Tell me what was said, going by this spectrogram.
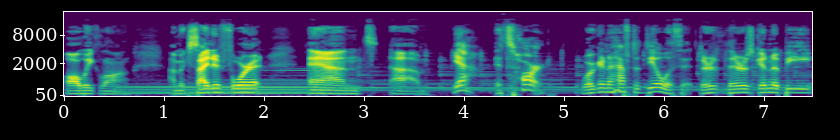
all week long. I'm excited for it, and um, yeah, it's hard. We're gonna have to deal with it. There, there's gonna be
